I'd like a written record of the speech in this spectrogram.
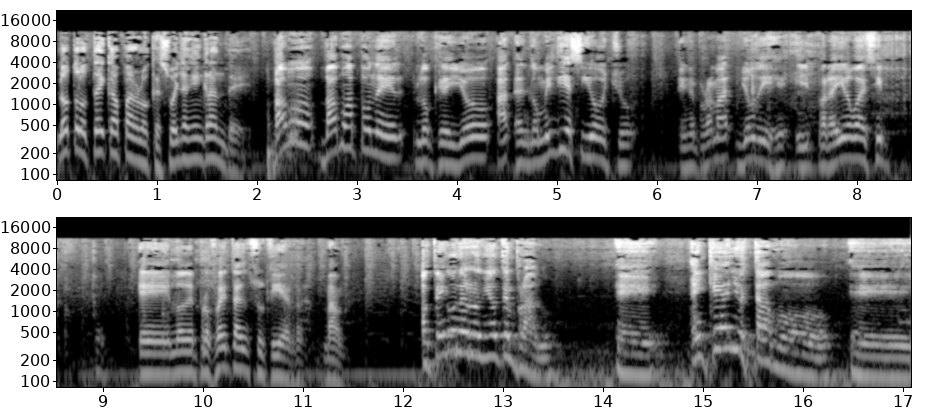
Loto Loteca para los que sueñan en grande. Vamos, vamos a poner lo que yo, ah, en 2018, en el programa, yo dije, y para ahí lo voy a decir, eh, lo de profeta en su tierra. Vamos. Tengo una reunión temprano. Eh, ¿En qué año estamos, eh,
